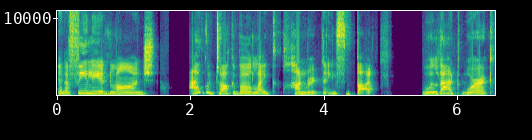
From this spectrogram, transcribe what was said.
an affiliate launch. I could talk about like 100 things but will that work?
